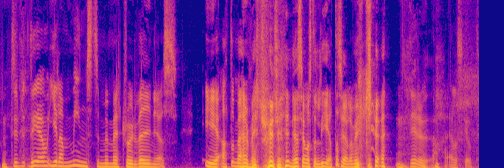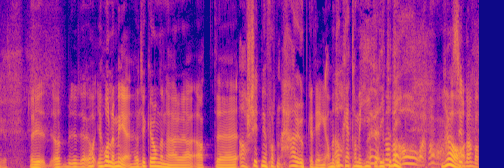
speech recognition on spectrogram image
Det, det jag gillar minst med Metroidvanias är att de är Metroidvanias, jag måste leta så jävla mycket. Det är du, jag älskar upptäckt. Eh, Jag, jag, jag håller med. Jag tycker om den här eh, att, eh, ah shit, nu har jag fått den här uppgraderingen. Ja, men då Ja. kan jag ta mig hit och dit och Man dit. Ja. Så man bara,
